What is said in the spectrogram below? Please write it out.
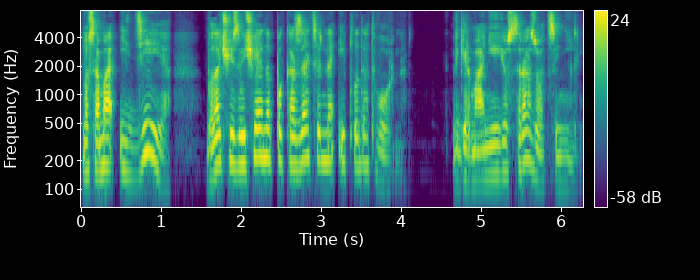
Но сама идея была чрезвычайно показательна и плодотворна. В Германии ее сразу оценили.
